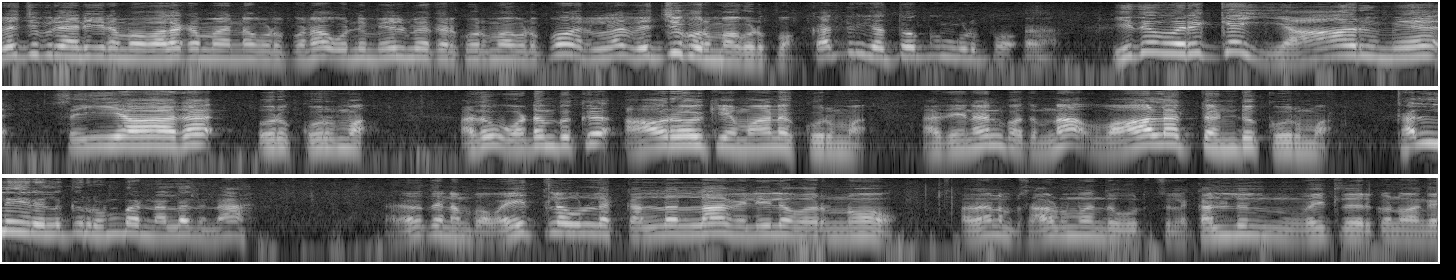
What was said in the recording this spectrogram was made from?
வெஜ் பிரியாணிக்கு நம்ம வழக்கமாக என்ன கொடுப்போம்னா ஒன்று மீல் மேக்கர் குருமா கொடுப்போம் இல்லைன்னா வெஜ் குருமா கொடுப்போம். கத்திரிக்காய் தொக்கும் கொடுப்போம். இது வரைக்கும் யாருமே செய்யாத ஒரு குருமா. அது உடம்புக்கு ஆரோக்கியமான குருமா. அது என்னன்னு பார்த்தோம்னா வாழைத்தண்டு குருமா. கல்லீரலுக்கு ரொம்ப நல்லதுண்ணா. அதாவது நம்ம வயிற்றில் உள்ள கல்லெல்லாம் வெளியில் வரணும். அதான் நம்ம சாப்பிடும்போது இந்த ஒரு சில கல்லு வயிற்றில் இருக்கணுவாங்க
